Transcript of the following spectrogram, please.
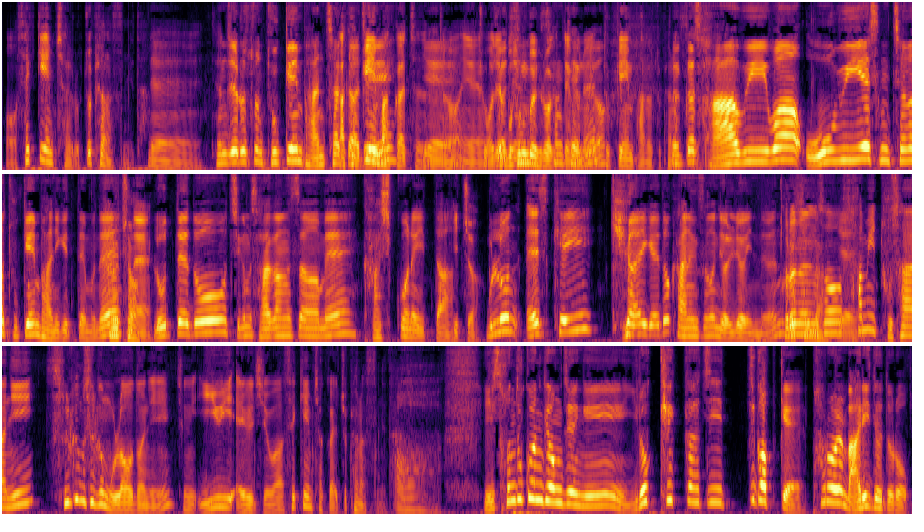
어, 3게임 차이로 좁혀놨습니다. 네, 현재로선 두 게임 반 차까지 아, 두 게임 반까지 찾았죠. 예, 좁혀진 어제 무승부를 기록하기. 때문에 두 게임 반으로 그러니까 좁혀놨습니다. 4위와 5위의 승차가 두 게임 반이기 때문에 그렇죠. 네. 롯데도 지금 4강 싸움에 가시권에 있다. 있죠. 물론 SK 기아에게도 가능성은 열려 있는 그러면서 그렇습니다. 예. 3위 두산이 슬금슬금 올라오더니 지금 2위 LG와 3게임 차까지 좁혀놨습니다. 아, 이 선두권 경쟁이 이렇게까지 뜨겁게 8월 말이 되도록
